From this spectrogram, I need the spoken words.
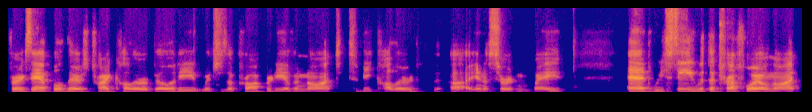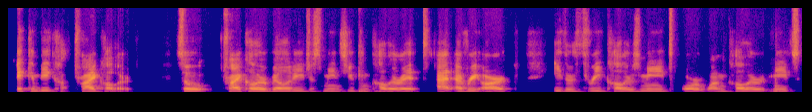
For example, there's tricolorability, which is a property of a knot to be colored uh, in a certain way. And we see with the trefoil knot, it can be tricolored. So tricolorability just means you can color it at every arc, either three colors meet or one color meets,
